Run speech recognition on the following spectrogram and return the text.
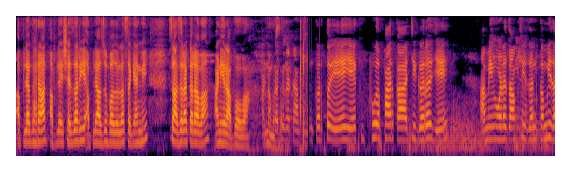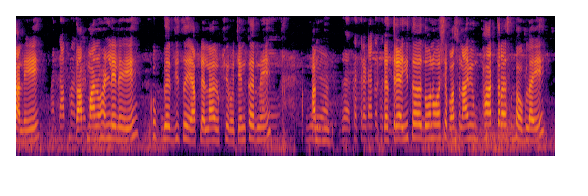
आपल्या घरात आपल्या शेजारी आपल्या आजूबाजूला सगळ्यांनी साजरा करावा आणि राबवावा. नमस्कार. टाकून करतोय. एक फु फार काळाची गरज आहे. आम्ही वडाचं ऑक्सिजन कमी झाले. तापमान वाढलेलं आहे. खूप गरजेचं आहे आपल्याला वृक्षरोचन करणे. आम- कचऱ्या इथं दोन वर्षापासून आम्ही फार त्रास भोगला आहे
